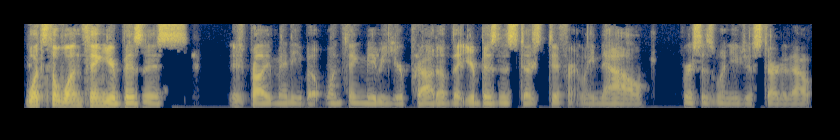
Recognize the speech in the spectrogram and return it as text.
What's the one thing your business? There's probably many, but one thing maybe you're proud of that your business does differently now versus when you just started out.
